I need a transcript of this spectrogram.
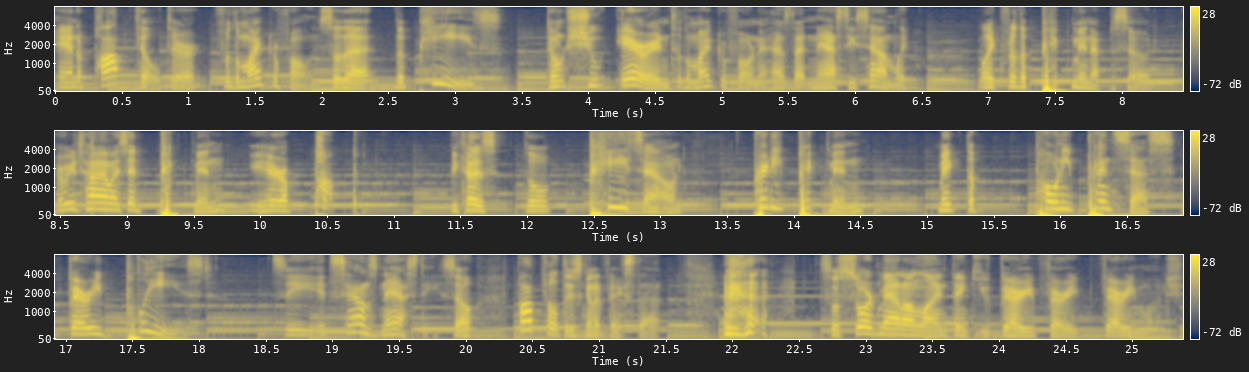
and a pop filter for the microphone so that the P's don't shoot air into the microphone. It has that nasty sound, like like for the Pikmin episode. Every time I said Pikmin, you hear a pop because the P sound, pretty Pikmin, make the pony princess very pleased. See, it sounds nasty, so pop filter's gonna fix that. so Sword Matt Online, thank you very, very, very much.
